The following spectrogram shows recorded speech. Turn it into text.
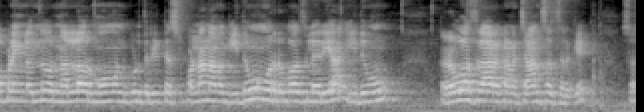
ஓப்பனிங்கில் வந்து ஒரு நல்ல ஒரு மூமெண்ட் கொடுத்து ரீடெஸ்ட் பண்ணால் நமக்கு இதுவும் ஒரு ரிவர்சல் ஏரியா இதுவும் ரிவர்சல் சான்சஸ் இருக்குது ஸோ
